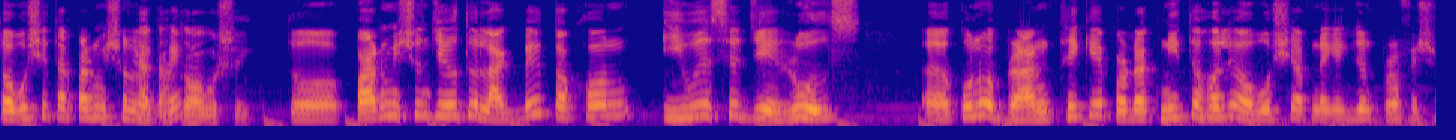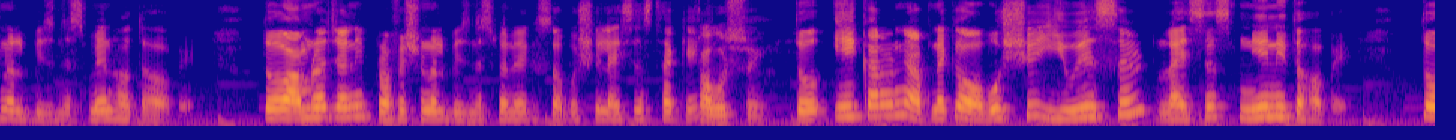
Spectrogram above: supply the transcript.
তো অবশ্যই তার পারমিশন হ্যাঁ লাগবে। তো অবশ্যই। তো পারমিশন যেহেতু লাগবে তখন ইউএস এর যে রুলস কোনো ব্র্যান্ড থেকে প্রোডাক্ট নিতে হলে অবশ্যই আপনাকে একজন প্রফেশনাল বিজনেসম্যান হতে হবে। তো আমরা জানি প্রফেশনাল বিজনেসম্যানের কাছে অবশ্যই লাইসেন্স থাকে। অবশ্যই। তো এই কারণে আপনাকে অবশ্যই ইউএস এর লাইসেন্স নিয়ে নিতে হবে। তো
